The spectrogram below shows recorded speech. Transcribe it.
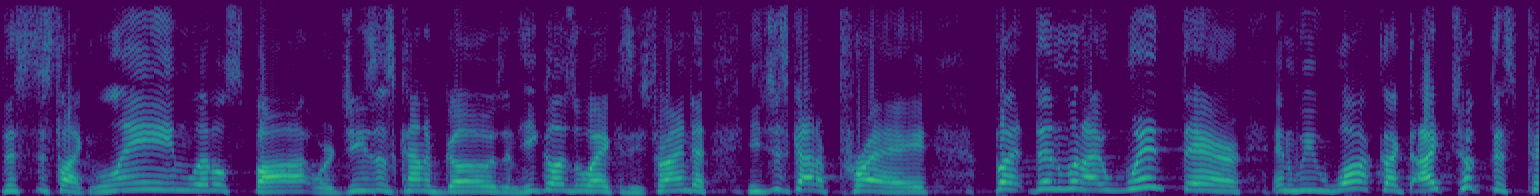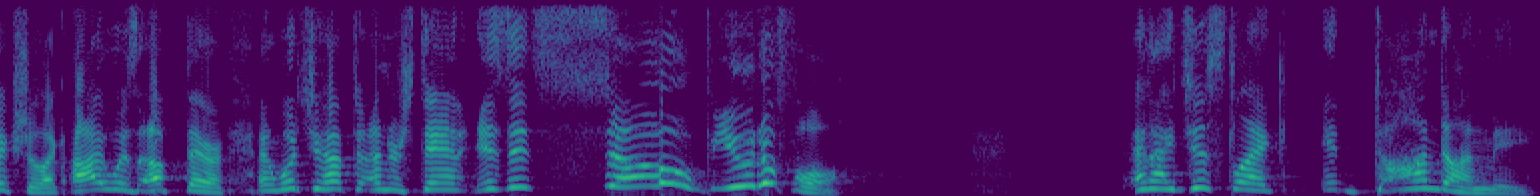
this just like lame little spot where Jesus kind of goes and he goes away because he's trying to, he just got to pray. But then when I went there and we walked, like I took this picture, like I was up there. And what you have to understand is it's so beautiful. And I just like, it dawned on me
